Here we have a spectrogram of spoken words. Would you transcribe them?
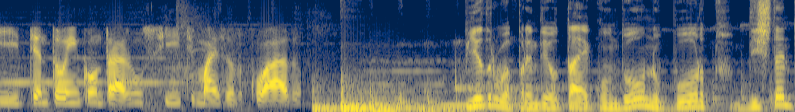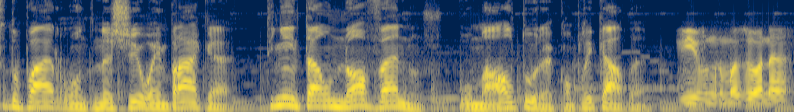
e tentou encontrar um sítio mais adequado. Pedro aprendeu taekwondo no Porto, distante do bairro onde nasceu, em Braga. Tinha então nove anos, uma altura complicada. Vivo numa zona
